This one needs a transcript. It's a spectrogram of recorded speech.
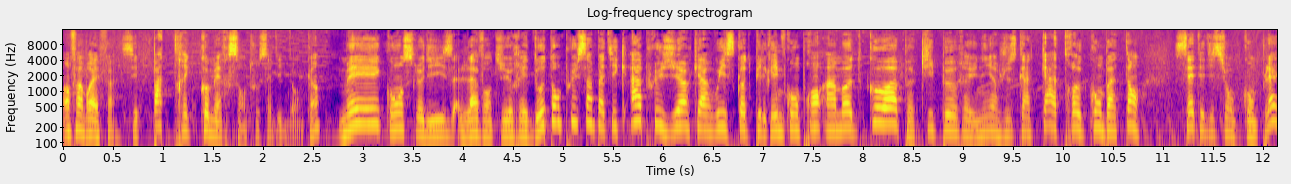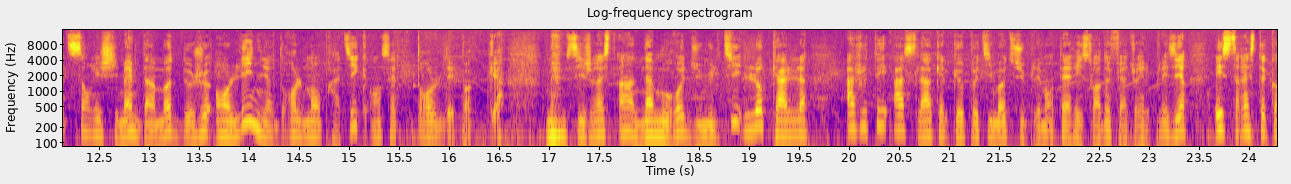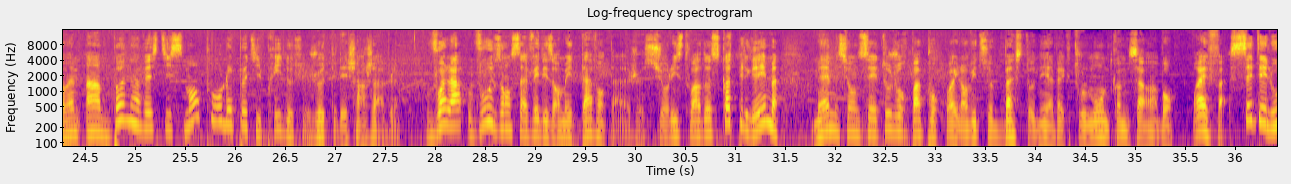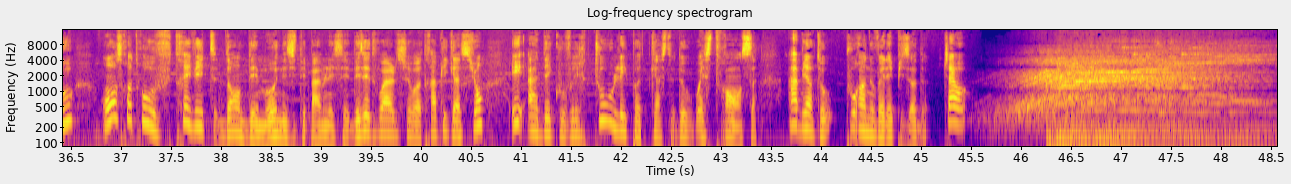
Enfin bref, c'est pas très commerçant tout ça, dites donc. Hein. Mais qu'on se le dise, l'aventure est d'autant plus sympathique à plusieurs car oui, Scott Pilgrim comprend un mode coop qui peut réunir jusqu'à 4 combattants. Cette édition complète s'enrichit même d'un mode de jeu en ligne drôlement pratique en cette drôle d'époque. Même si je reste un amoureux du multi local. Ajoutez à cela quelques petits modes supplémentaires histoire de faire durer le plaisir et ça reste quand même un bon investissement pour le petit prix de ce jeu téléchargeable. Voilà, vous en savez désormais davantage sur l'histoire de Scott Pilgrim, même si on ne sait toujours pas pourquoi il a envie de se bastonner avec tout le monde comme ça. Hein. Bon, bref, c'était Lou, on se retrouve très vite dans Démo, n'hésitez pas à me laisser des étoiles sur votre application et à découvrir tous les podcasts de West France. A bientôt pour un nouvel épisode. Ciao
